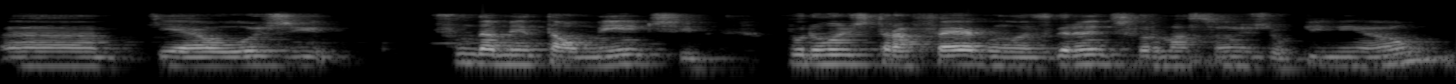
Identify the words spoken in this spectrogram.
uh, que é hoje fundamentalmente por onde trafegam as grandes formações de opinião.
